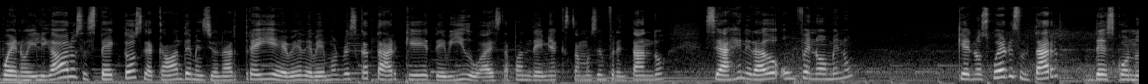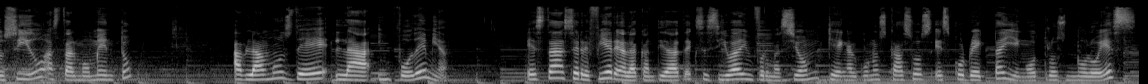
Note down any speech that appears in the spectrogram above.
Bueno, y ligado a los aspectos que acaban de mencionar Trey y Eve, debemos rescatar que debido a esta pandemia que estamos enfrentando, se ha generado un fenómeno que nos puede resultar desconocido hasta el momento, hablamos de la infodemia. Esta se refiere a la cantidad excesiva de información que en algunos casos es correcta y en otros no lo es,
